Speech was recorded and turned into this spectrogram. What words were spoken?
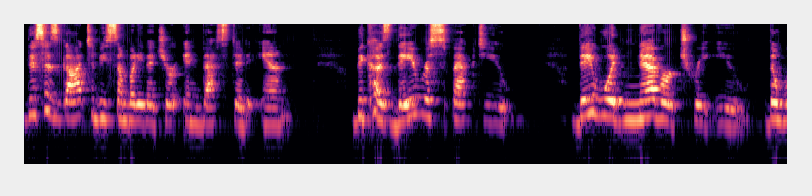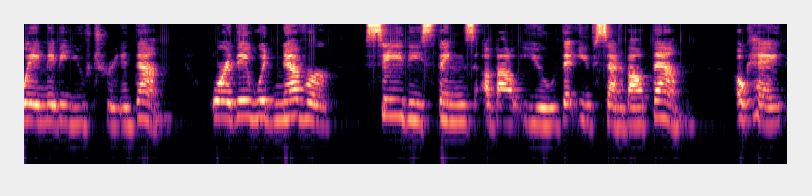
this has got to be somebody that you're invested in because they respect you. They would never treat you the way maybe you've treated them, or they would never say these things about you that you've said about them. Okay,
